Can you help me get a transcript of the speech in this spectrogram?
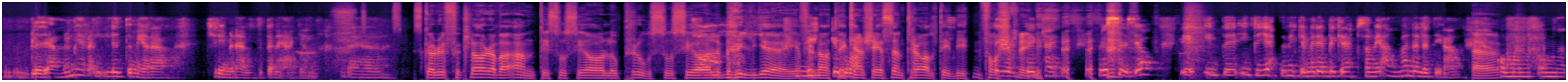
bli ännu mer, lite mera kriminellt benägen. Ska du förklara vad antisocial och prosocial Ja, miljö är för något? Det bra. kanske är centralt i din det, forskning. det kan, precis, ja, inte, inte jättemycket med det begrepp som vi använder lite grann. Ja. Om man, om man,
